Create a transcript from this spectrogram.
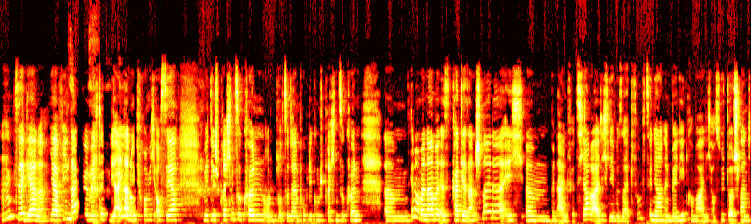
Mhm, sehr gerne. Ja, vielen Dank für mich für die Einladung. Ich freue mich auch sehr, mit dir sprechen zu können und, und zu deinem Publikum sprechen zu können. Ähm, genau, mein Name ist Katja Sandschneider. Ich ähm, bin 41 Jahre alt. Ich lebe seit 15 Jahren in Berlin, komme eigentlich aus Süddeutschland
